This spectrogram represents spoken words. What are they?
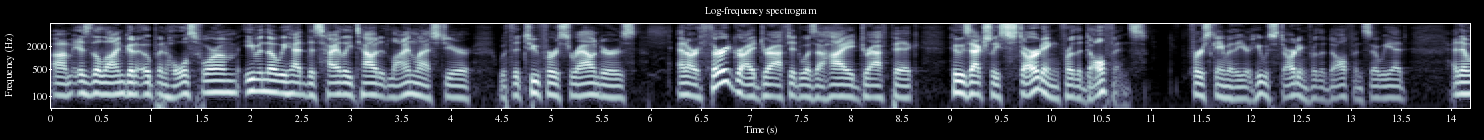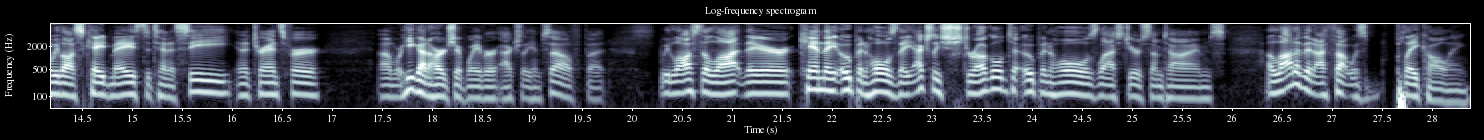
Um, is the line going to open holes for them? Even though we had this highly touted line last year with the two first rounders, and our third guy drafted was a high draft pick who's actually starting for the Dolphins. First game of the year, he was starting for the Dolphins. So we had, and then we lost Cade Mays to Tennessee in a transfer, um, where he got a hardship waiver actually himself, but. We lost a lot there. Can they open holes? They actually struggled to open holes last year sometimes. A lot of it I thought was play calling.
